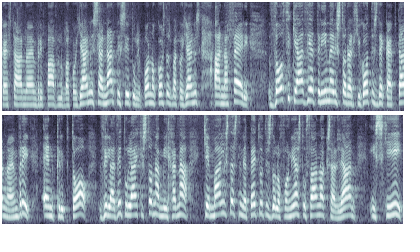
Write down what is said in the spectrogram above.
17 Νοέμβρη Παύλου Μπακογιάννη. Σε ανάρτησή του λοιπόν ο Κώστας Μπακογιάννης αναφέρει Δόθηκε άδεια τριήμερη στον αρχηγό της 17 Νοέμβρη, εν κρυπτό, δηλαδή τουλάχιστον αμήχανα και μάλιστα στην επέτειο της δολοφονίας του Θάνου Αξαρλιάν. Ισχύει,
